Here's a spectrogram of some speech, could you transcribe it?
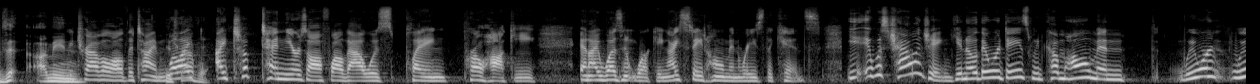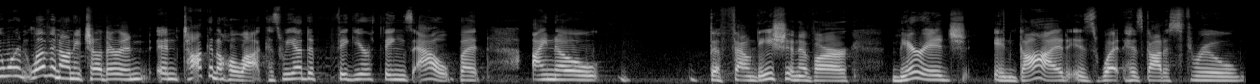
th- I mean, We travel all the time. Well, travel. I, I took 10 years off while Val was playing pro hockey and I wasn't working. I stayed home and raised the kids. It was challenging. You know, there were days we'd come home and we weren't we weren't loving on each other and, and talking a whole lot because we had to figure things out. But I know the foundation of our marriage in God is what has got us through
